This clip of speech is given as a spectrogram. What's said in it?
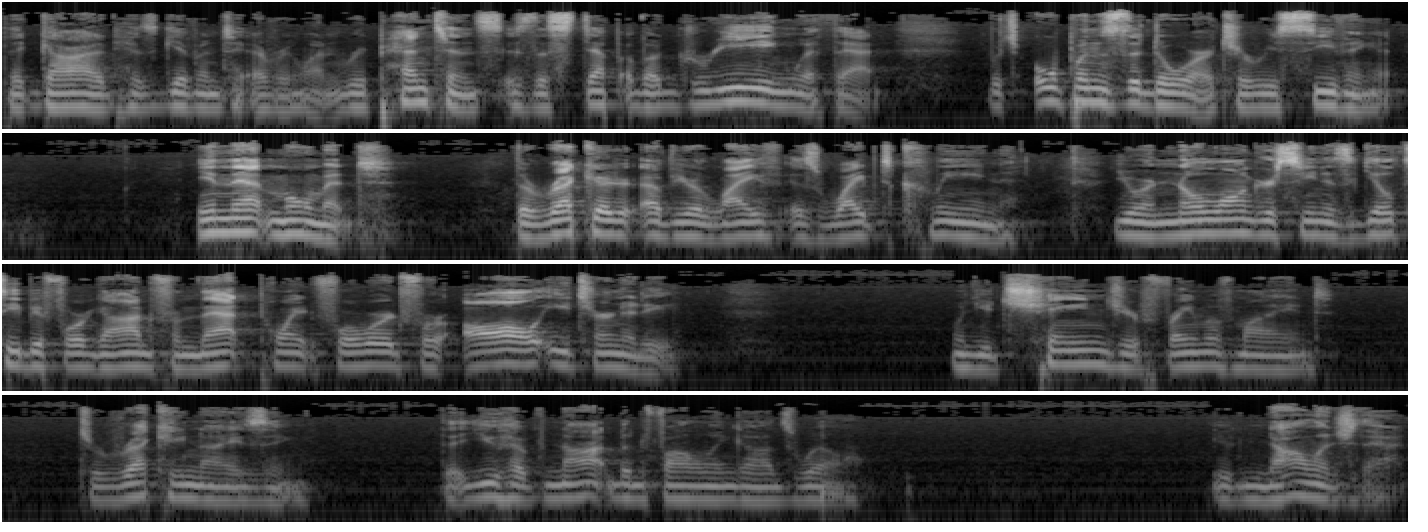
that God has given to everyone. Repentance is the step of agreeing with that, which opens the door to receiving it. In that moment, the record of your life is wiped clean. You are no longer seen as guilty before God from that point forward for all eternity. When you change your frame of mind to recognizing that you have not been following God's will. You acknowledge that.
